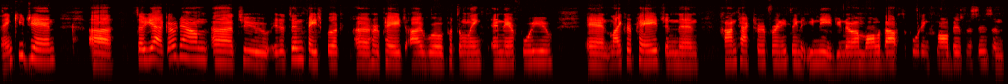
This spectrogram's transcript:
Thank you, Jen. Uh, so yeah, go down uh, to it's in Facebook, uh, her page. I will put the link in there for you, and like her page, and then contact her for anything that you need. You know, I'm all about supporting small businesses, and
